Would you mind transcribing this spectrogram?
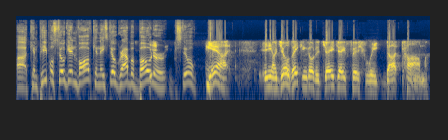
Uh, can people still get involved? Can they still grab a boat or still? Yeah, you know, Joe, they can go to jjfishweek.com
